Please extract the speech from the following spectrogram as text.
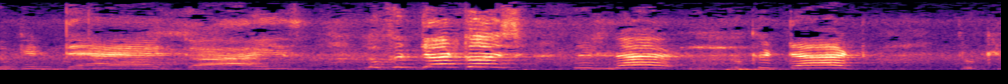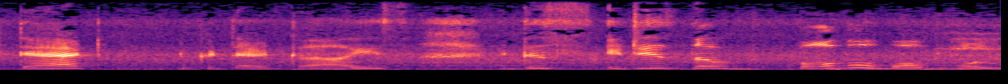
Look at that, guys. Look at that, guys. There's that. Look at that Look at that. Look at that, guys. It is it is the bubble bubble.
